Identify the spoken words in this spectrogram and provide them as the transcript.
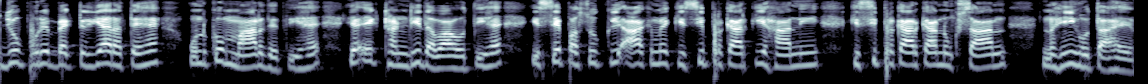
जो पूरे बैक्टीरिया रहते हैं, उनको मार देती है। यह एक ठंडी दवा होती है। इससे पशु की आँख में किसी प्रकार की हानि, किसी प्रकार का नुकसान नहीं होता है।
